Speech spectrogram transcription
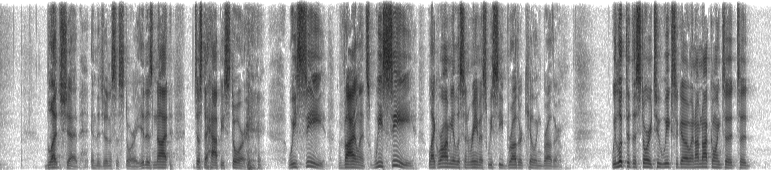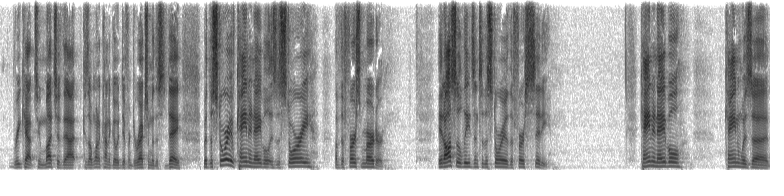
bloodshed in the Genesis story. It is not just a happy story. we see violence. We see, like Romulus and Remus, we see brother killing brother. We looked at this story two weeks ago, and I'm not going to, to recap too much of that because I want to kind of go a different direction with this today. But the story of Cain and Abel is the story of the first murder. It also leads into the story of the first city. Cain and Abel, Cain was a,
